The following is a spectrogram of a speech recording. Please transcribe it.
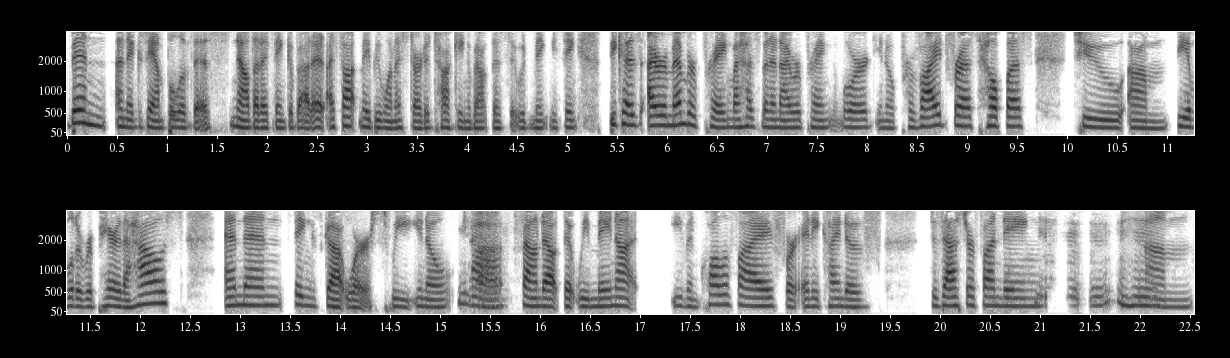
been an example of this now that I think about it. I thought maybe when I started talking about this, it would make me think because I remember praying, my husband and I were praying, Lord, you know, provide for us, help us to um, be able to repair the house. and then things got worse we you know uh, Yeah. uh, found out that we may not even qualify for any kind of disaster funding Mhm. um,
